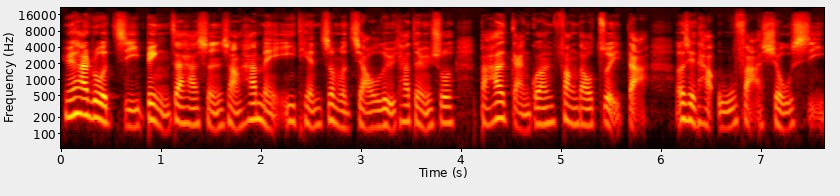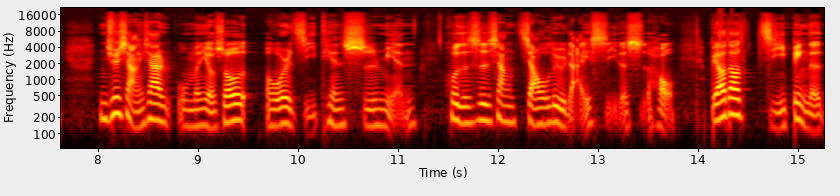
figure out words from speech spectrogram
因为它如果疾病在它身上，它每一天这么焦虑，它等于说把它的感官放到最大，而且它无法休息。你去想一下，我们有时候偶尔几天失眠，或者是像焦虑来袭的时候，不要到疾病的。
